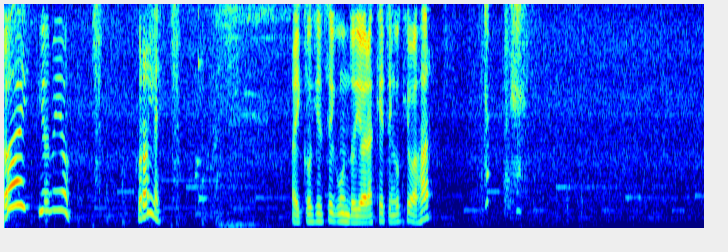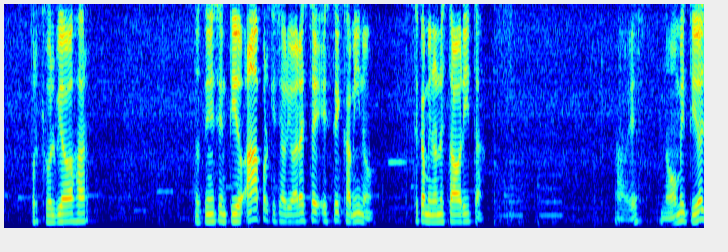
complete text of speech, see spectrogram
¡Ay, Dios mío! ¡Córrale! Ahí cogí el segundo. ¿Y ahora qué? ¿Tengo que bajar? ¿Por qué volví a bajar? No tiene sentido. Ah, porque se abrió ahora este, este camino. Este camino no estaba ahorita. A ver. No, mentira.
